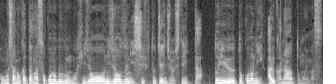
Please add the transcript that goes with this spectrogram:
保護者の方がそこの部分を非常に上手にシフトチェンジをしていったというところにあるかなと思います。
